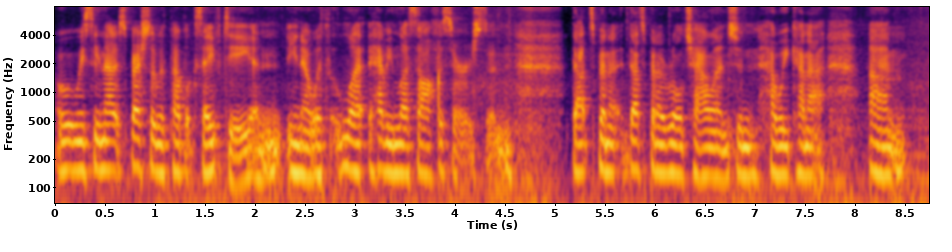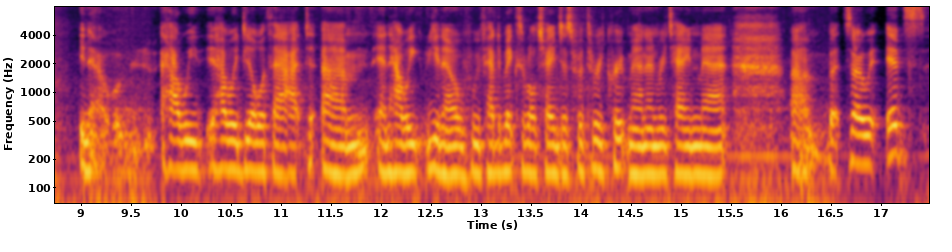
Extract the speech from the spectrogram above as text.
We've seen that especially with public safety and you know with le- having less officers and that's been a, that's been a real challenge and how we kind of um, you know how we how we deal with that um, and how we you know we've had to make some real changes with recruitment and retainment. Um, but so it's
